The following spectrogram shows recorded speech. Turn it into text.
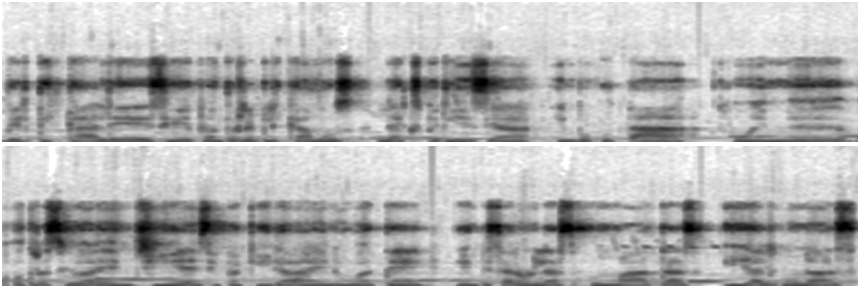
verticales y de pronto replicamos la experiencia en Bogotá o en eh, otra ciudad, en Chía, en Zipaquirá, en Ubaté. Empezaron las humatas y algunas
